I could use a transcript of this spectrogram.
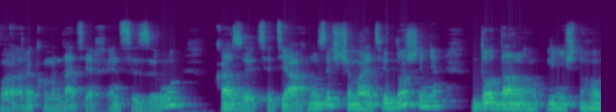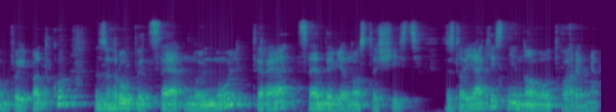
в рекомендаціях НСЗУ, вказуються діагнози, що мають відношення до даного клінічного випадку з групи С00-С96 злоякісні новоутворення.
